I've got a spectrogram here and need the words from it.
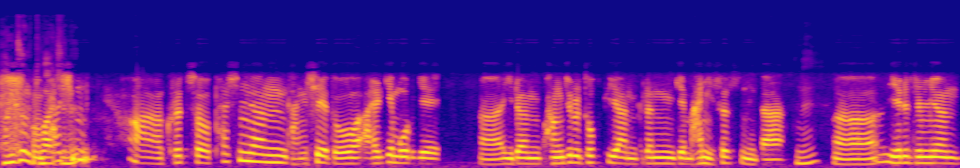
광주를 어, 도와주는? 80, 아, 그렇죠. 80년 당시에도 알게 모르게 어, 이런 광주를 돕기 위한 그런 게 많이 있었습니다. 네. 어, 예를 들면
